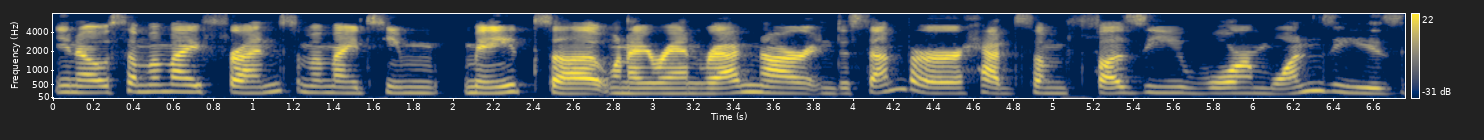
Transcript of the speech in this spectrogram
you know, some of my friends, some of my teammates, uh, when I ran Ragnar in December, had some fuzzy, warm onesies,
